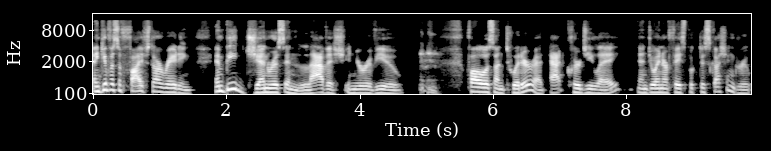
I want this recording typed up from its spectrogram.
and give us a five star rating and be generous and lavish in your review. Follow us on Twitter at, at clergylay and join our Facebook discussion group.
